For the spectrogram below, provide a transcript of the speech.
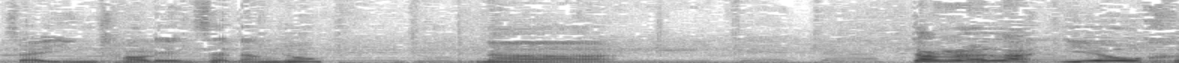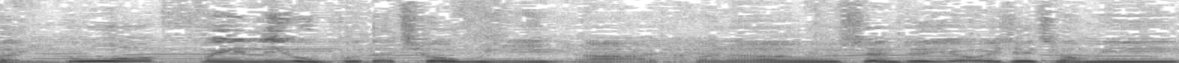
在英超联赛当中。那。当然了，也有很多非利物浦的球迷啊，可能甚至有一些球迷，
